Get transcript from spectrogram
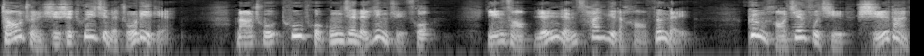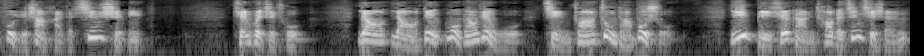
找准实施推进的着力点，拿出突破攻坚的硬举措。营造人人参与的好氛围，更好肩负起时代赋予上海的新使命。全会指出，要咬定目标任务，紧抓重大部署，以比学赶超的精气神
